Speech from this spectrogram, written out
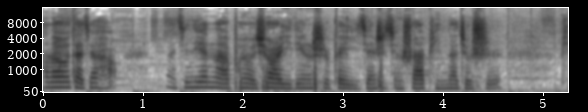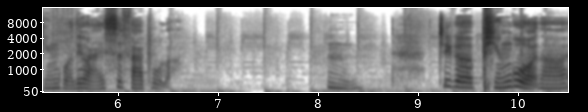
Hello，大家好。那今天呢，朋友圈一定是被一件事情刷屏，那就是苹果六 S 发布了。嗯，这个苹果呢，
